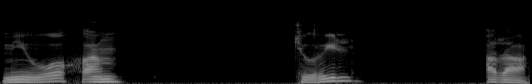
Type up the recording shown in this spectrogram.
миохан, чуриль, ара.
